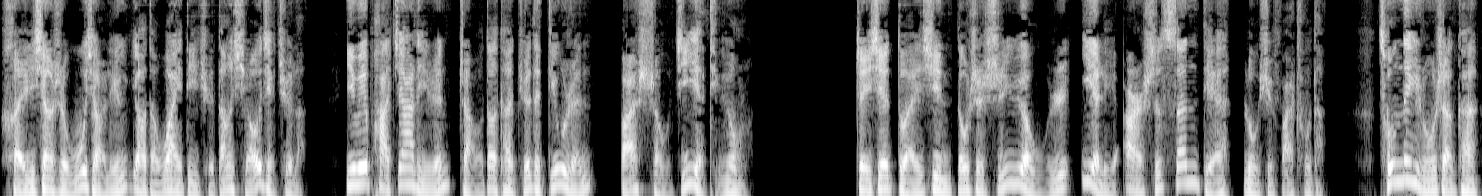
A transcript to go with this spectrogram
很像是吴小玲要到外地去当小姐去了。因为怕家里人找到她觉得丢人，把手机也停用了。这些短信都是十一月五日夜里二十三点陆续发出的。从内容上看，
